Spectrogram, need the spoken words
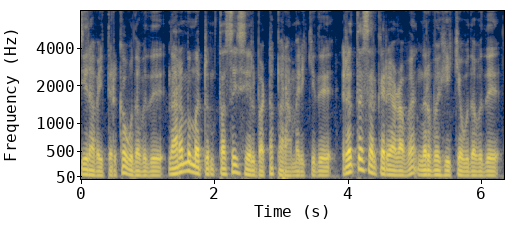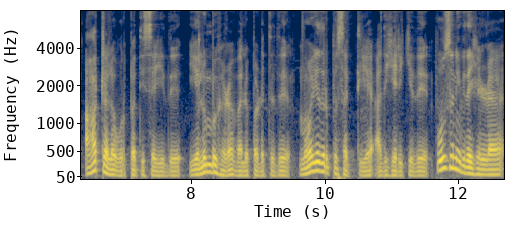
சீரா வைத்திருக்க உதவுது. நரம்பு மற்றும் தசை செயல்பாட்டை பராமரிக்குது. இரத்த சர்க்கரை அளவை நிர்வகிக்க உதவுது ஆற்றலை உற்பத்தி செய்யுது எலும்புகளை வலுப்படுத்துது நோய் எதிர்ப்பு சக்தியை அதிகரிக்குது. பூசணி விதைகளில்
